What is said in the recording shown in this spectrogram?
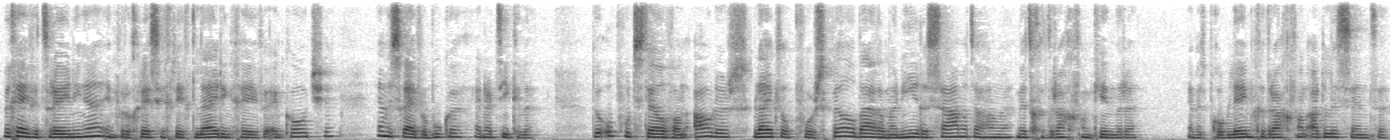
We geven trainingen in progressiegericht leiding geven en coachen en we schrijven boeken en artikelen. De opvoedstijl van ouders blijkt op voorspelbare manieren samen te hangen met gedrag van kinderen en met probleemgedrag van adolescenten.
